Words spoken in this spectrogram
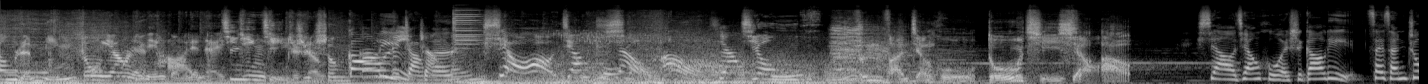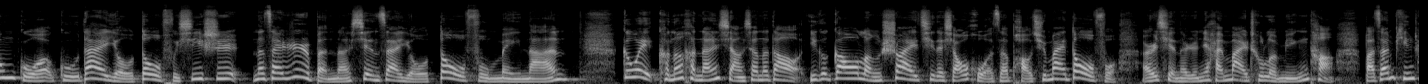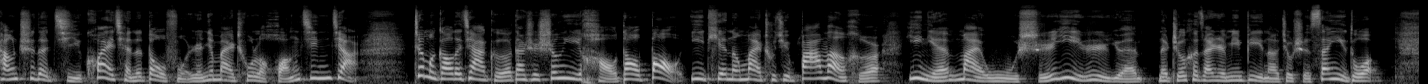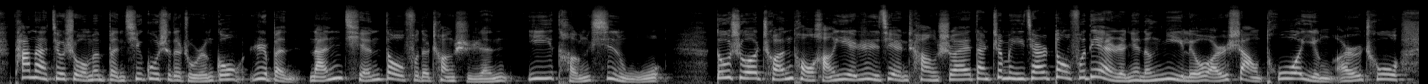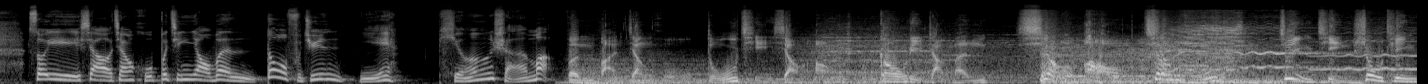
央人民中央人民广播电台经济之声。高丽掌门笑傲江湖，笑傲江湖，纷繁江湖，独骑笑傲。笑傲江湖，我是高丽。在咱中国，古代有豆腐西施；那在日本呢，现在有豆腐美男。各位可能很难想象得到，一个高冷帅气的小伙子跑去卖豆腐，而且呢，人家还卖出了名堂，把咱平常吃的几块钱的豆腐，人家卖出了黄金价。这么高的价格，但是生意好到爆，一天能卖出去八万盒，一年卖五十亿日元，那折合咱人民币呢，就是三亿多。他呢，就是我们本期故事的主人公，日本南前豆腐的创始人伊藤信武。都说传统行业日渐唱衰，但这么一家豆腐店，人家能逆流而上，脱颖而出，所以笑傲江湖不禁要问豆腐君，你？凭什么？纷繁江湖，独起笑傲。高丽掌门笑傲江湖，敬请收听。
